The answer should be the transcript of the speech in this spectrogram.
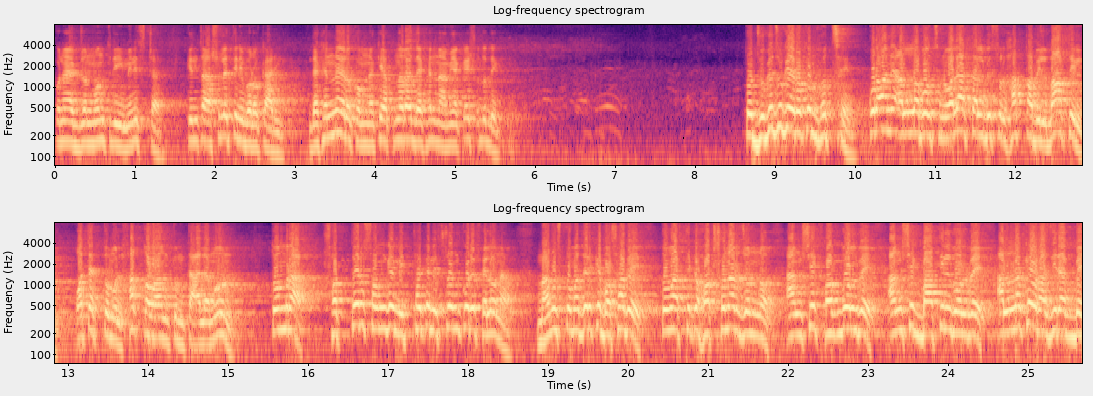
কোন একজন মন্ত্রী মিনিস্টার কিন্তু আসলে তিনি বড় কারি। দেখেন না এরকম নাকি? আপনারা দেখেন না, আমি একাই শুধু দেখি। তো যুগে যুগে এরকম হচ্ছে। কোরআনে আল্লাহ বলছেন তোমরা সত্যের সঙ্গে মিথ্যাকে মিশ্রণ করে ফেলো না। মানুষ তোমাদেরকে বসাবে, তোমার থেকে হক শোনার জন্য। আংশিক হক বলবে, আংশিক বাতিল বলবে, আল্লাহকেও রাজি রাখবে।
